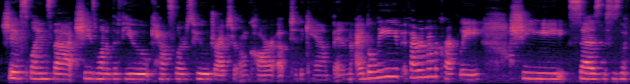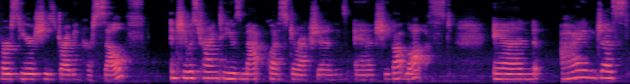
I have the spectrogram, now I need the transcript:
She explains that she's one of the few counselors who drives her own car up to the camp. And I believe, if I remember correctly, she says this is the first year she's driving herself. And she was trying to use MapQuest directions and she got lost. And I'm just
